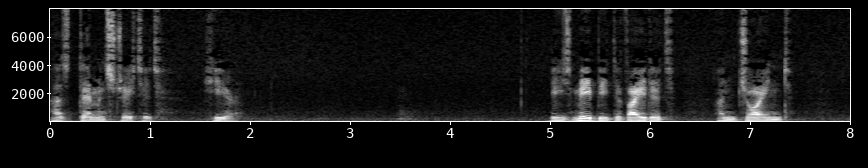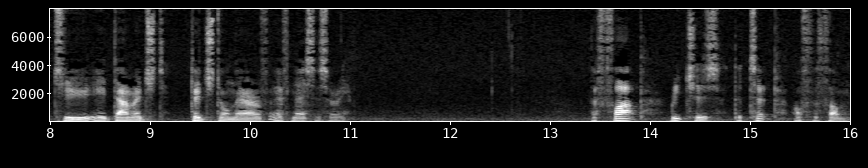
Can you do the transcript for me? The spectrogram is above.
as demonstrated here. These may be divided and joined to a damaged digital nerve if necessary. The flap reaches the tip of the thumb.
